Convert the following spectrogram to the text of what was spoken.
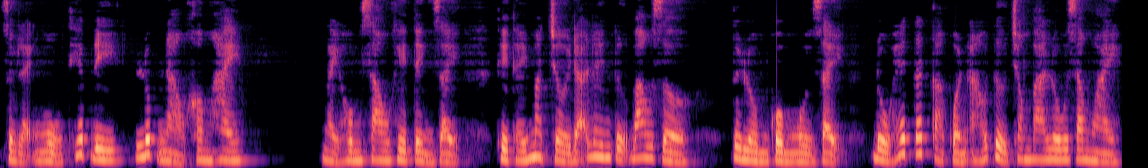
rồi lại ngủ thiếp đi lúc nào không hay. Ngày hôm sau khi tỉnh dậy thì thấy mặt trời đã lên từ bao giờ. Tôi lồm cồm ngồi dậy, đổ hết tất cả quần áo từ trong ba lô ra ngoài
